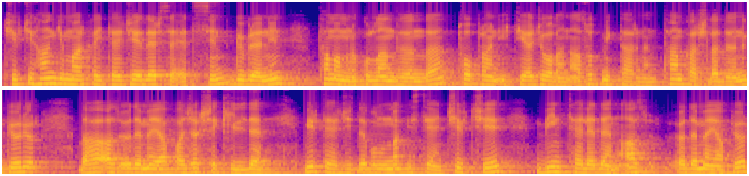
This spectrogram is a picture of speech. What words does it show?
Çiftçi hangi markayı tercih ederse etsin gübrenin tamamını kullandığında toprağın ihtiyacı olan azot miktarının tam karşıladığını görüyor. Daha az ödeme yapacak şekilde bir tercihte bulunmak isteyen çiftçi 1000 TL'den az ödeme yapıyor.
